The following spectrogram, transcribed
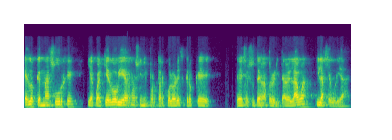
es lo que más surge y a cualquier gobierno, sin importar colores, creo que debe ser su tema prioritario, el agua y la seguridad.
